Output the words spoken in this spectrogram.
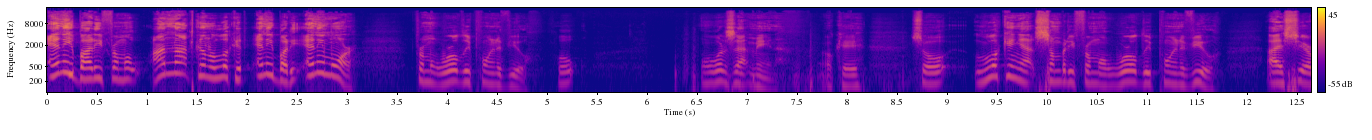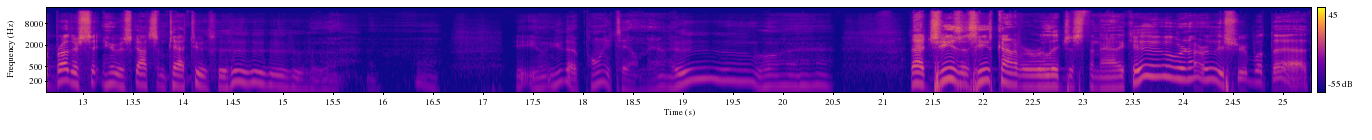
anybody from a, I'm not going to look at anybody anymore from a worldly point of view. Well, well, what does that mean? Okay, so looking at somebody from a worldly point of view, I see our brother sitting here who's got some tattoos. you, you got a ponytail, man. Ooh, boy. That Jesus, he's kind of a religious fanatic. Ooh, we're not really sure about that.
